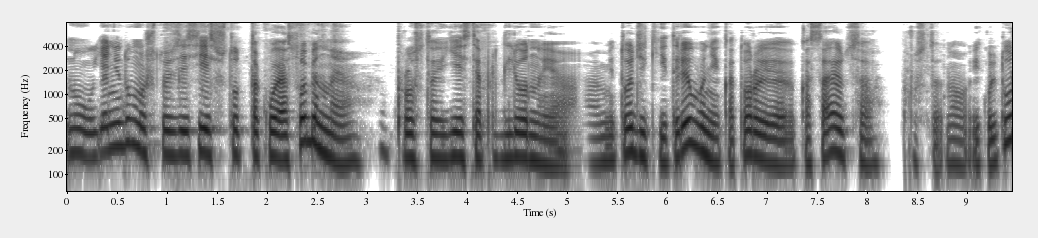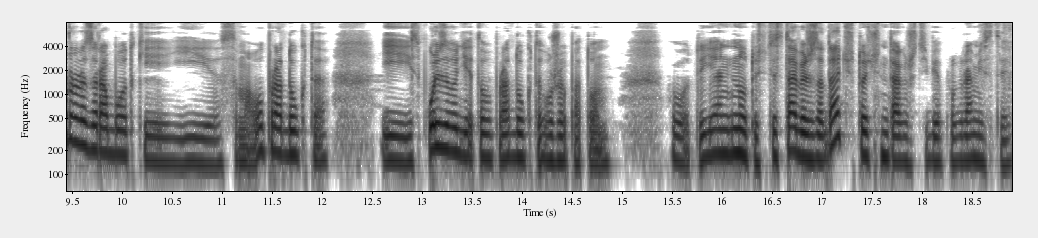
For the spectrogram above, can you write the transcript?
Ну, я не думаю, что здесь есть что-то такое особенное. Просто есть определенные методики и требования, которые касаются просто ну, и культуры разработки, и самого продукта, и использования этого продукта уже потом. Вот. И я, ну, то есть ты ставишь задачу, точно так же тебе программисты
